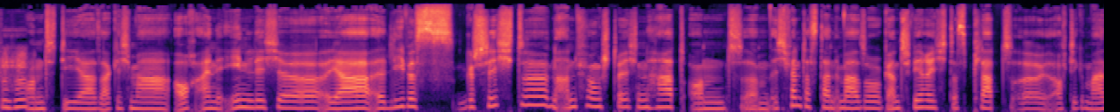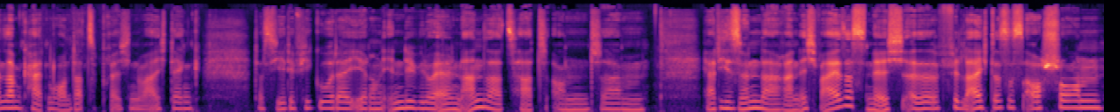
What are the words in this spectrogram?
Mhm. Und die ja, sag ich mal, auch eine ähnliche ja, Liebesgeschichte in Anführungsstrichen hat. Und ähm, ich finde das dann immer so ganz schwierig, das Platt äh, auf die Gemeinsamkeiten runterzubrechen, weil ich denke, dass jede Figur da ihren individuellen Ansatz hat. Und ähm, ja, die Sünderin, ich weiß es nicht. Also vielleicht ist es auch schon,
